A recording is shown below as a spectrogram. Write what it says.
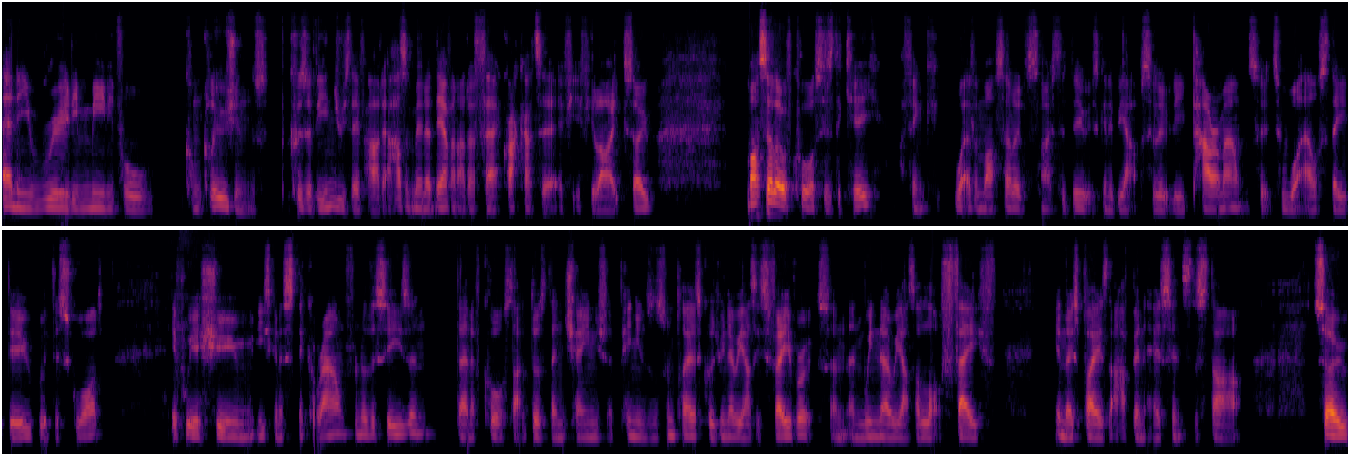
any really meaningful conclusions because of the injuries they've had. It hasn't been they haven't had a fair crack at it, if if you like. So Marcelo, of course, is the key. I think whatever Marcelo decides to do is going to be absolutely paramount to, to what else they do with the squad. If we assume he's going to stick around for another season, then of course that does then change opinions on some players because we know he has his favourites and, and we know he has a lot of faith in those players that have been here since the start. So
